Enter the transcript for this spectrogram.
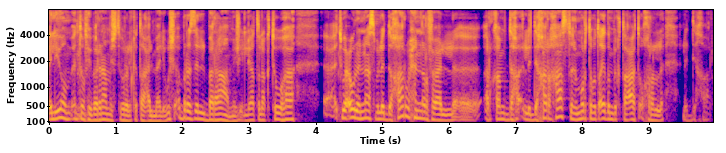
اليوم أنتم في برنامج تطوير القطاع المالي، وش أبرز البرامج اللي أطلقتوها توعون الناس بالادخار وحنا نرفع أرقام الادخار خاصة مرتبط أيضا بقطاعات أخرى الادخار.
